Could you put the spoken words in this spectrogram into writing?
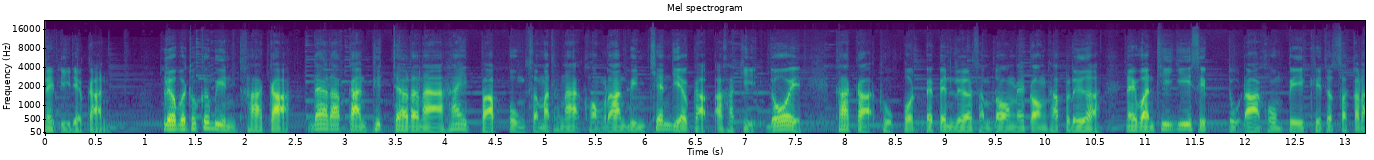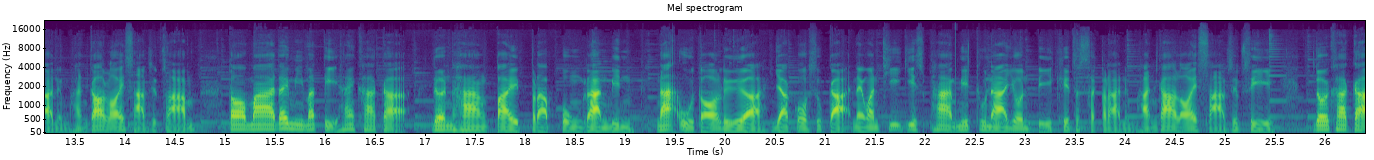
ในปีเดียวกัน เรือบรรทุกเครื่องบินคากะ ได้รับการพิจารณาให้ปรับปรุงสมรรถนะของลานบินเช่นเดียวกับอาคากิ โดยคากะถูกปลดไปเป็นเรือสำรองในกองทัพเรือ ในวันที่ 20 ตุลาคมปีคริสตศักราช 1933 ต่อมาได้มีมติให้คากะ เดินทางไปปรับปรุงลานบิน ณ อู่ต่อเรือยาโกสุกะ ในวันที่ 25 มิถุนายน ปีคริสตศักราช 1934 โดยคากะ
